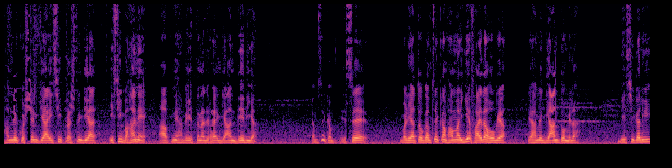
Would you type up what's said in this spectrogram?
हमने क्वेश्चन किया, इसी प्रश्न किया, इसी बहाने आपने हमें इतना जो है ज्ञान दे दिया। कम से कम इससे बढ़िया तो कम से कम हमें ये फ़ायदा हो गया कि हमें ज्ञान तो मिला। बेसिकली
